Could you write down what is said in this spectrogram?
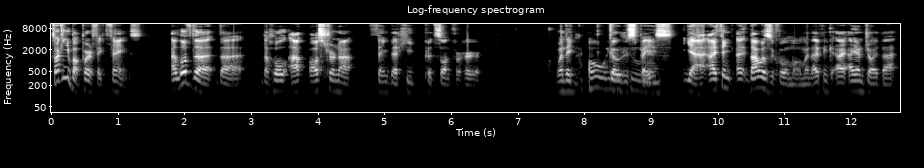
Talking about perfect things, I love the the the whole astronaut thing that he puts on for her when they Oh, go to school, space. Yeah, I think uh, that was a cool moment. I think I, I enjoyed that.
